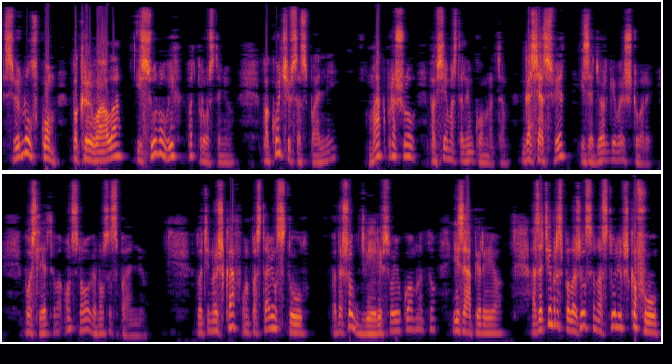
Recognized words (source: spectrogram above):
свернул в ком покрывало и сунул их под простыню. Покончив со спальней, маг прошел по всем остальным комнатам, гася свет и задергивая шторы. После этого он снова вернулся в спальню. В платяной шкаф он поставил стул, подошел к двери в свою комнату и запер ее, а затем расположился на стуле в шкафу,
